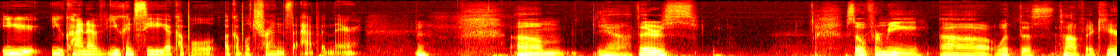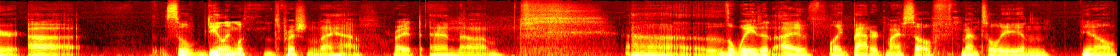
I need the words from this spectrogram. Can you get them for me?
You you kind of you can see a couple a couple trends that happen there. Yeah. Um, yeah, there's so for me uh, with this topic here, uh, so dealing with the depression that I have, right, and um, uh, the way that I've like battered myself mentally and you know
